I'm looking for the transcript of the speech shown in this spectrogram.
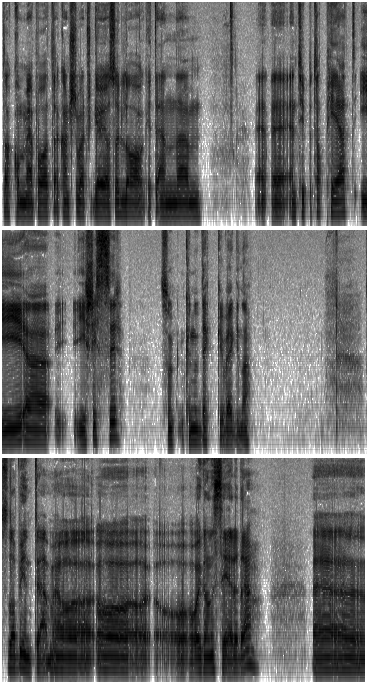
da kom jeg på at det kanskje hadde vært gøy å laget en, eh, en, en type tapet i, eh, i skisser som kunne dekke veggene. Så da begynte jeg med å, å, å, å organisere det. Eh,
